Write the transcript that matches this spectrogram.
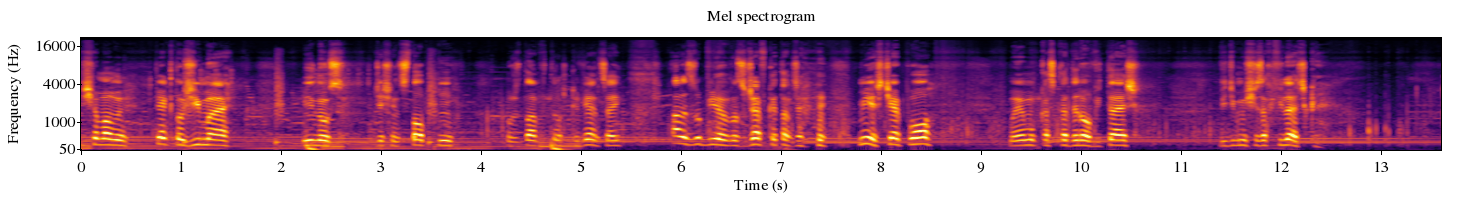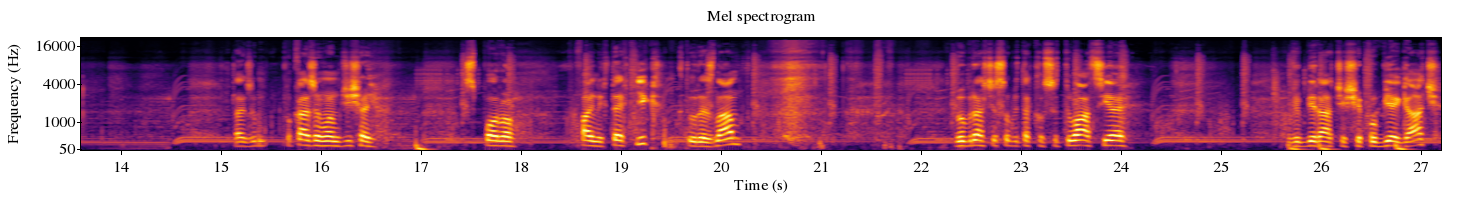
Dzisiaj mamy piękną zimę, minus 10 stopni, może tam troszkę więcej, ale zrobiłem rozgrzewkę, także mi jest ciepło, mojemu kaskaderowi też. Widzimy się za chwileczkę. Także pokażę Wam dzisiaj sporo fajnych technik, które znam. Wyobraźcie sobie taką sytuację. Wybieracie się pobiegać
